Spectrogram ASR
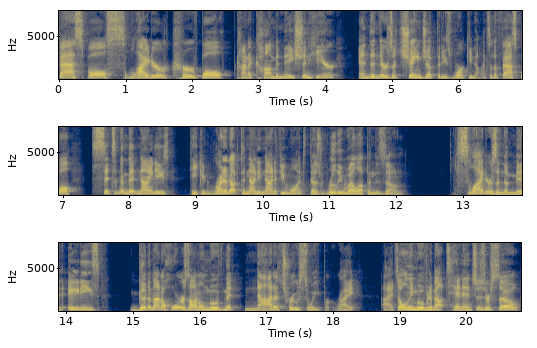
fastball, slider, curveball kind of combination here. And then there's a changeup that he's working on. So the fastball sits in the mid 90s. He can run it up to 99 if he wants, does really well up in the zone. Sliders in the mid 80s, good amount of horizontal movement, not a true sweeper, right? Uh, it's only moving about 10 inches or so,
